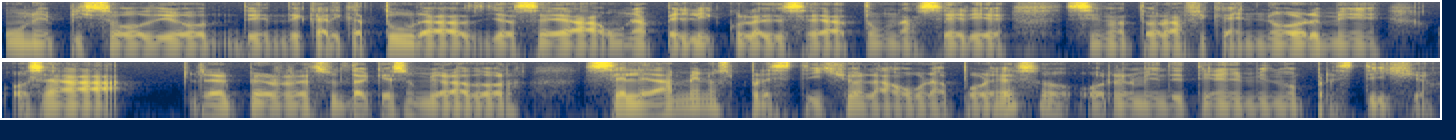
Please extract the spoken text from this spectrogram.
un episodio de, de caricaturas, ya sea una película, ya sea toda una serie cinematográfica enorme, o sea, pero resulta que es un violador, ¿se le da menos prestigio a la obra por eso o realmente tiene el mismo prestigio?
